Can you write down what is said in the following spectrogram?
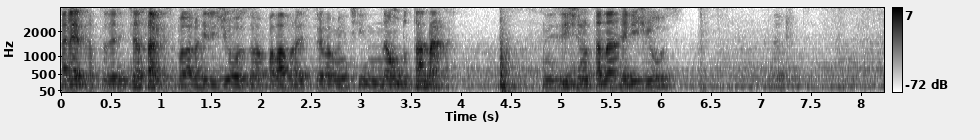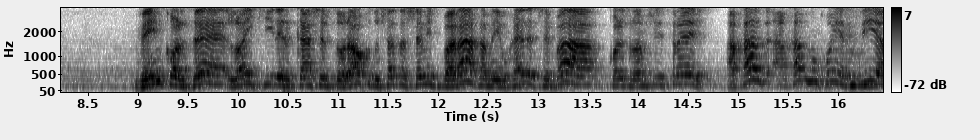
Aliás, a gente já sabe que essa palavra religioso é uma palavra extremamente não do Tanar. Não existe no Tanar religioso. ואם כל זה לא הכיר ערכה של תורה וקדושת השם יתברך המיוחדת שבה כל עיתונם של ישראל. אחאב não conhecia,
